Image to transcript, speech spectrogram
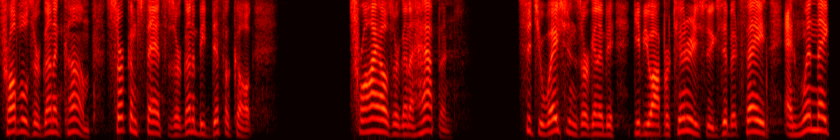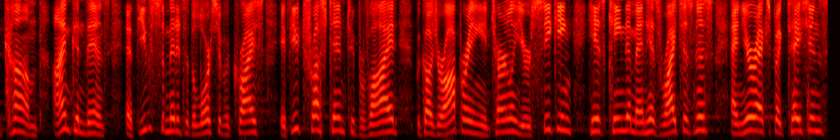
Troubles are going to come, circumstances are going to be difficult, trials are going to happen. Situations are going to be, give you opportunities to exhibit faith. And when they come, I'm convinced if you've submitted to the Lordship of Christ, if you trust Him to provide because you're operating eternally, you're seeking His kingdom and His righteousness, and your expectations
